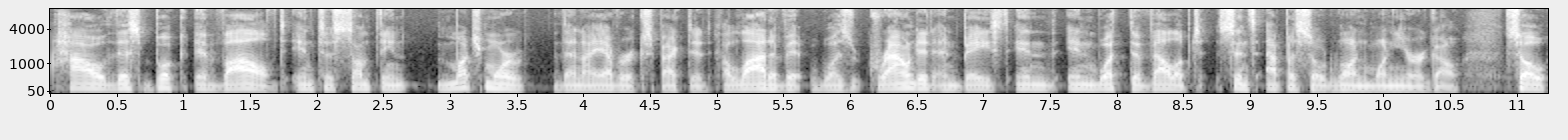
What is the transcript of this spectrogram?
how this book evolved into something much more than I ever expected. A lot of it was grounded and based in in what developed since episode 1 1 year ago. So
